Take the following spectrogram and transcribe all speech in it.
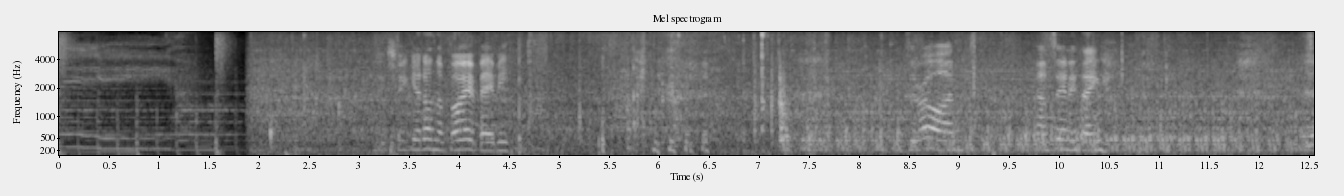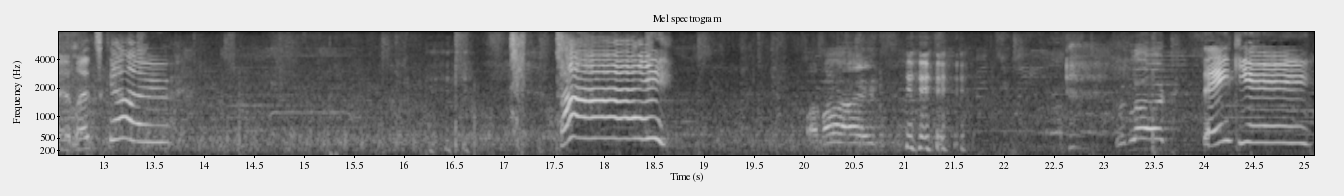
memory. Make sure you get on the boat, baby. Are on. Can't see anything. Let's go. Bye. Bye bye. Good luck. Thank you.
